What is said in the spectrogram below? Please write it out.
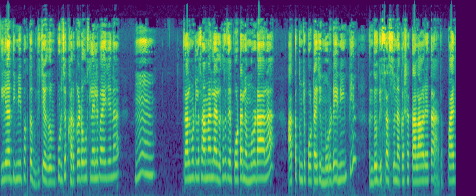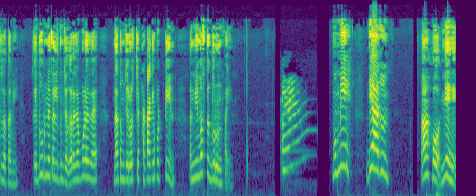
तिला आधी मी फक्त तिच्या पुढचं खरकट उचलायला पाहिजे ना? हम्म. चाल म्हटलं सामान लागलं कसं त्या पोटाला मुरडा आला? आता तुमच्या पोटाची मुरडे निघतील आणि दोघी सासूना कशा तालावर येतात आता पाहतच आता मी. काही दूर नाही चालली तुमच्या घराच्या पुढे जाय ना तुमचे रोजचे फटाके फुटतील आणि मी मस्त दुरून पाहिन. मम्मी दे अजून. हा हो ने हे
